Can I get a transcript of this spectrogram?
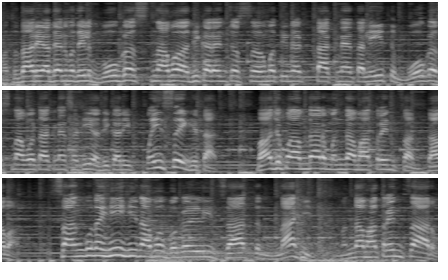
मतदार याद्यांमधील बोगस नावं अधिकाऱ्यांच्या सहमतीनं टाकण्यात आली. बोगस नावं टाकण्यासाठी अधिकारी पैसे घेतात. भाजप आमदार मंदा म्हात्रेंचा दावा. सांगूनही ही नावं वगळली जात नाही मंदा म्हात्रेंचा आरोप.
